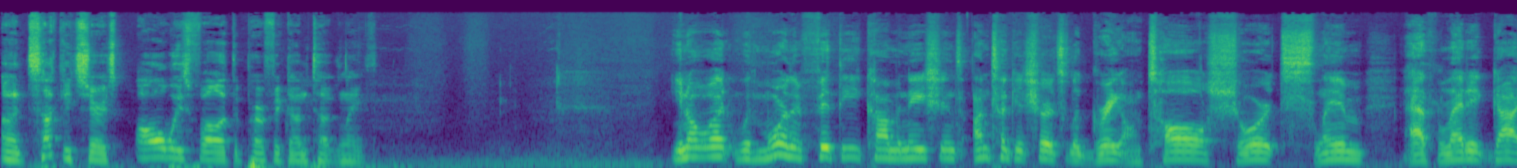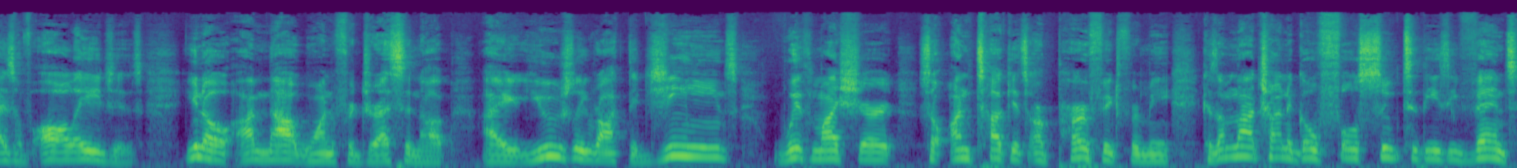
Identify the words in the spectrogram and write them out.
untucked shirts always fall at the perfect untucked length. You know what? With more than 50 combinations, untucked shirts look great on tall, short, slim, athletic guys of all ages. You know, I'm not one for dressing up. I usually rock the jeans with my shirt, so untuckets are perfect for me because I'm not trying to go full suit to these events.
